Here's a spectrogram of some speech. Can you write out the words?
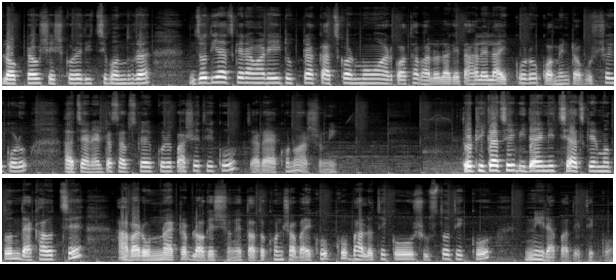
ব্লগটাও শেষ করে দিচ্ছি বন্ধুরা। যদি আজকের আমার এই টুকটাক কাজকর্ম আর কথা ভালো লাগে, তাহলে লাইক করো কমেন্ট অবশ্যই করো, আর চ্যানেলটা সাবস্ক্রাইব করে পাশে থেকো, যারা এখনও আসনি। তো ঠিক আছে, বিদায় নিচ্ছে আজকের মতন, দেখা হচ্ছে। আবার অন্য একটা ব্লগের সঙ্গে। ততক্ষণ সবাই খুব খুব ভালো থেকো, সুস্থ থেকো, নিরাপদে থেকো।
